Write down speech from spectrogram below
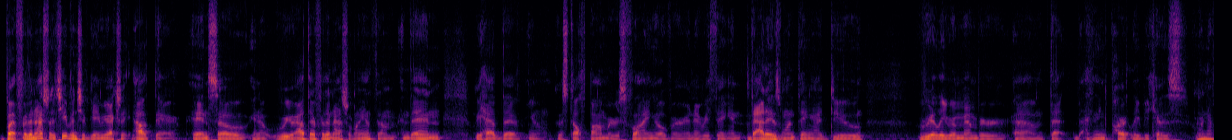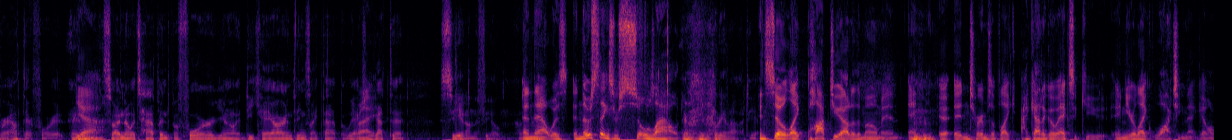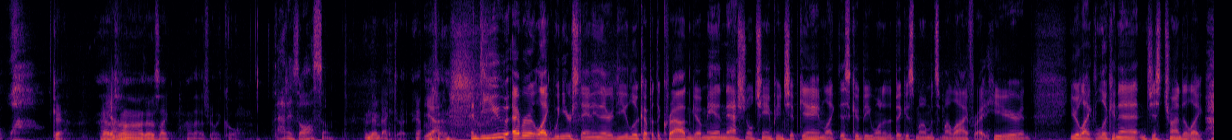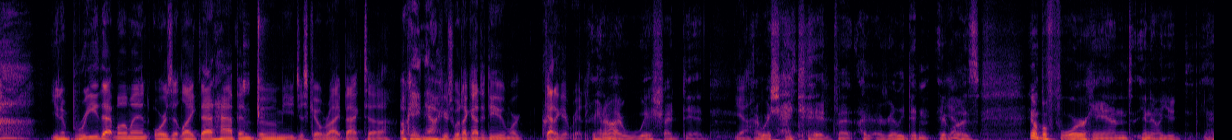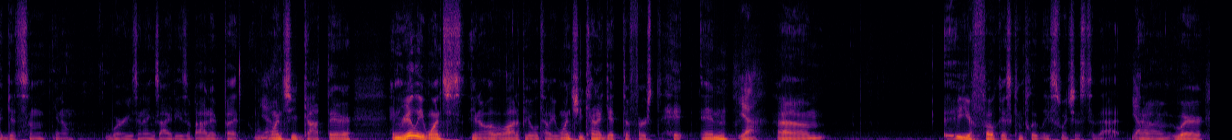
but for the national championship game, you're actually out there, and so you know we were out there for the national anthem, and then we had the you know the stealth bombers flying over and everything, and that is one thing I do really remember um, that I think partly because we're never out there for it, and Yeah. So I know it's happened before, you know, at DKR and things like that, but we actually Right. got to see it on the field, that And that was, and those things are so loud. really loud. Yeah. And so, like, popped you out of the moment, and Mm-hmm. uh, in terms of like, I got to go execute, and you're like watching that, going, "Wow, yeah, that was one of those like, oh, that was really cool, that is awesome." And then back to it. Yeah. Yeah. and do you ever like when you're standing there? Do you look up at the crowd and go, "Man, national championship game! Like this could be one of the biggest moments of my life right here." And you're like looking at and just trying to like, you know, breathe that moment, or is it like that happened? Boom, you just go right back to, okay, now here's what I got to do, and we're got to get ready. You know, I wish I did. Yeah. I wish I did, but I, I really didn't. It Yeah. was, you know, beforehand, you know, you'd get some, you know, worries and anxieties about it. But Yeah. once you got there, and really once, you know, a lot of people tell you, once you kind of get the first hit in, Yeah. your focus completely switches to that. Yeah. Um, where,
